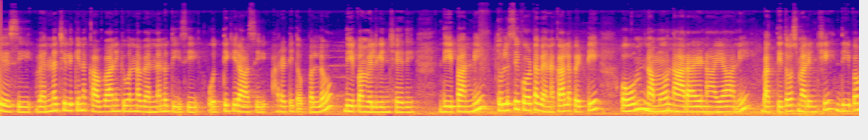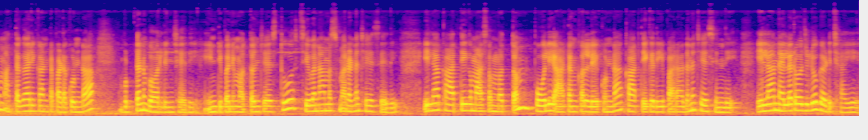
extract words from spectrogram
చేసి వెన్న చిలికిన కవ్వానికి ఉన్న వెన్నను తీసి ఒత్తికి రాసి అరటి దొప్పల్లో దీపం వెలిగించేది. దీపాన్ని తులసి కోట వెనకాల పెట్టి ఓం నమో నారాయణాయ అని భక్తితో స్మరించి దీపం అత్తగారి కంట పడకుండా బుట్టను బోర్లించేది. ఇంటి పని మొత్తం చేస్తూ శివనామ స్మరణ చేసేది. ఇలా కార్తీక మాసం మొత్తం పోలి ఆటంకం లేకుండా కార్తీక దీపారాధన చేసింది. ఇలా నెల రోజులు గడిచాయి.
